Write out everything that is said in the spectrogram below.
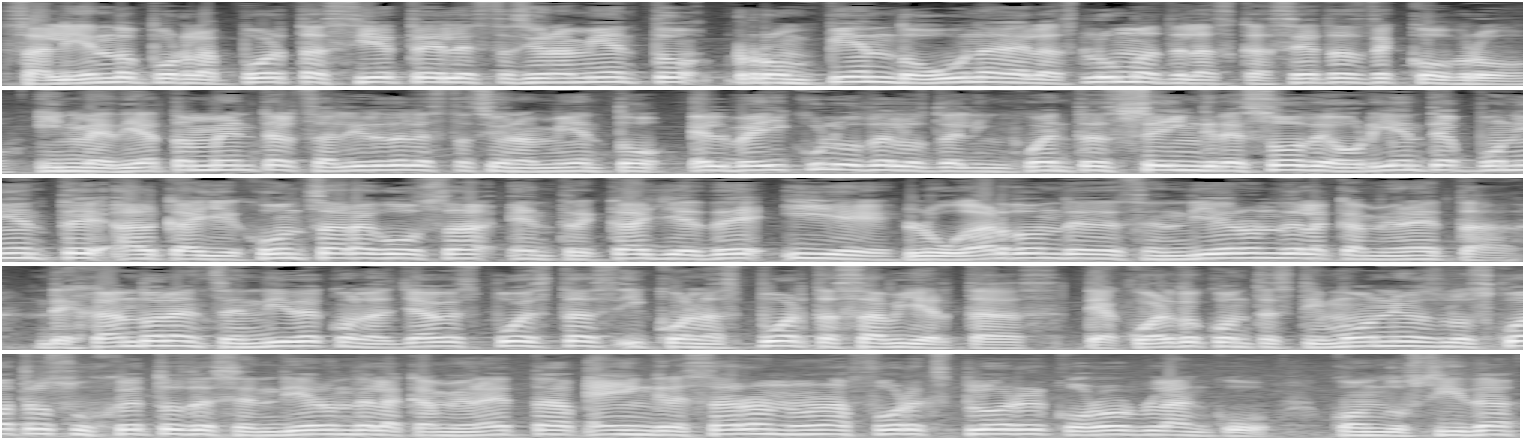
saliendo por la puerta 7 del estacionamiento, rompiendo una de las plumas de las casetas de cobro. Inmediatamente al salir del estacionamiento, el vehículo de los delincuentes se ingresó de oriente a poniente al callejón Zaragoza entre calle D y E, lugar donde descendieron de la camioneta, dejándola encendida con las llaves puestas y con las puertas abiertas. De acuerdo con testimonios, los cuatro sujetos descendieron de la camioneta e ingresaron en una Ford Explorer color blanco, conducida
